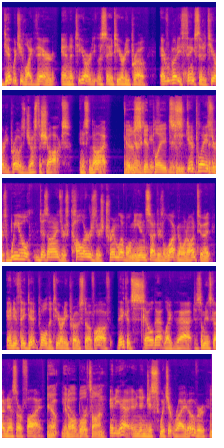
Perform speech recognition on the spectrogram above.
get what you like there. And the TRD, let's say a TRD Pro, everybody thinks that a TRD Pro is just the shocks, and it's not. Yeah, there's skid plates There's and- skid plates. yeah. There's wheel designs. There's colors. There's trim level on the inside. There's a lot going on to it. And if they did pull the TRD Pro stuff off, they could sell that like that to somebody that's got an SR5. Yep. It know, all bolts on. And yeah, and then just switch it right over. So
